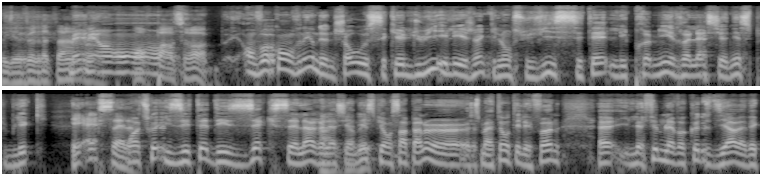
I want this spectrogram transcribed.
il y a Jonathan, Mais- mais on, on- on on- repassera. On va convenir d'une chose, c'est que lui et les gens qui l'ont suivi, c'était les premiers relationnistes publics. Et excellent. En tout cas, ils étaient des excellents relationnistes. Ah, Puis on s'en parlait euh, ce matin au téléphone. Euh, le film L'avocat du diable avec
